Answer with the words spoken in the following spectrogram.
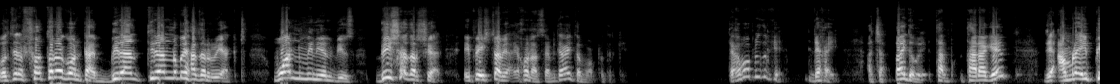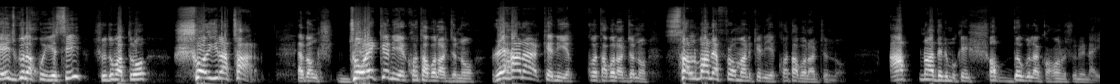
বলছিলাম সতেরো ঘন্টায় বিরান, তিরানব্বই হাজার রিয়াক্ট ওয়ান মিলিয়ন ভিউজ বিশ হাজার শেয়ার এই পেজটা আমি এখন আছে, আমি দেখাই পারব আপনাদেরকে। দেখাবো আপনাদেরকে? দেখাই। আচ্ছা বাই দেবে তার আগে যে আমরা এই পেজগুলো খুঁজেছি, শুধুমাত্র স্বৈরাচার এবং জয়কে নিয়ে কথা বলার জন্য, রেহানাকে নিয়ে কথা বলার জন্য, সলমান এফ রহমানকে নিয়ে কথা বলার জন্য। আপনাদের মুখে শব্দগুলা কখনো শুনি নাই।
